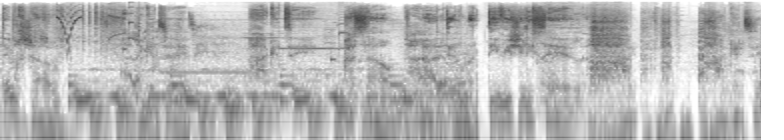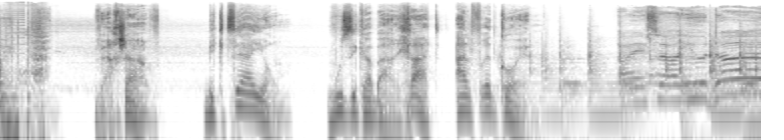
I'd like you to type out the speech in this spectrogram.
אתם עכשיו על הקצה, הקצה, הסאונד האלטרנטיבי של ישראל. הקצה. ועכשיו, בקצה היום, מוזיקה בעריכת אלפרד כהן. I saw you die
